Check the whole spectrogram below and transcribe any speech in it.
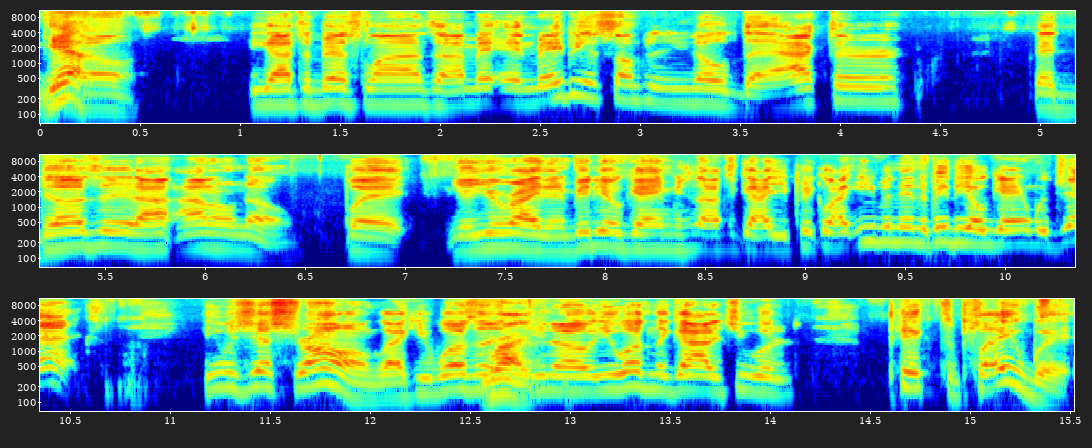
Yeah. You know, he got the best lines. I mean, and maybe it's something you know the actor that does it. I, I don't know, but yeah, you're right. In a video game, he's not the guy you pick. Like even in the video game with Jax, he was just strong. Like he wasn't, Right. you know, he wasn't the guy that you would pick to play with.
